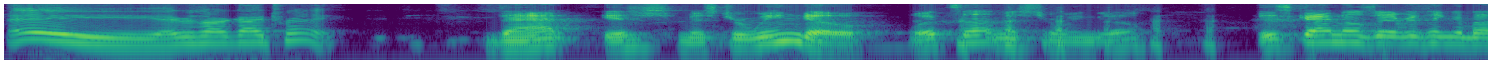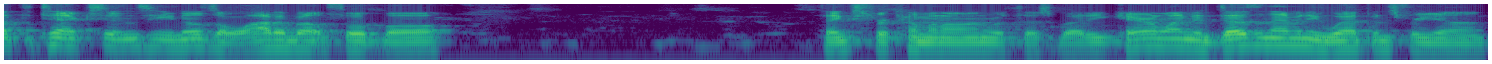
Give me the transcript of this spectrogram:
Hey, there's our guy Trey. That is Mr. Wingo. What's up, Mr. Wingo? this guy knows everything about the Texans. He knows a lot about football. Thanks for coming on with us, buddy. Carolina doesn't have any weapons for Young,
